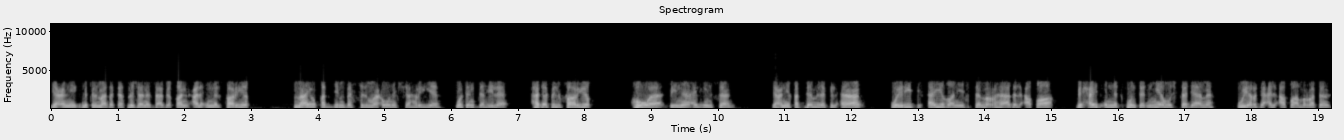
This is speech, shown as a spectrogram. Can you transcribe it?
يعني مثل ما ذكرت لك أنا سابقا على أن الفريق ما يقدم بس المعونة الشهرية وتنتهي لا. هدف الفريق هو بناء الإنسان. يعني يقدم لك الآن ويريد أيضا يستمر هذا العطاء بحيث أن تكون تنمية مستدامة ويرجع العطاء مرة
